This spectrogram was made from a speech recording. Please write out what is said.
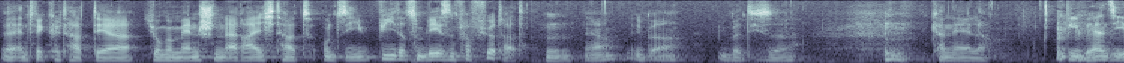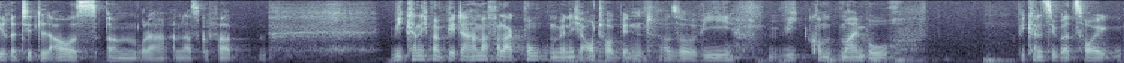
äh, entwickelt hat, der junge Menschen erreicht hat und sie wieder zum Lesen verführt hat. Mhm. Ja, über, über diese Kanäle. Wie wählen Sie Ihre Titel aus? Ähm, oder anders gefragt, wie kann ich beim Peter Hammer Verlag punkten, wenn ich Autor bin? Also wie, wie kommt mein Buch, wie kann es Sie überzeugen?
